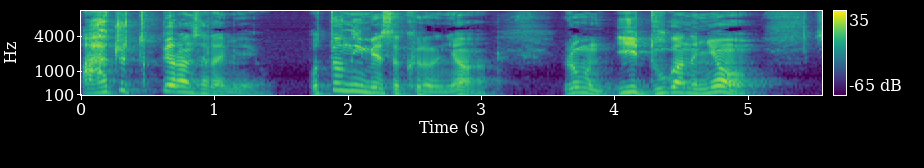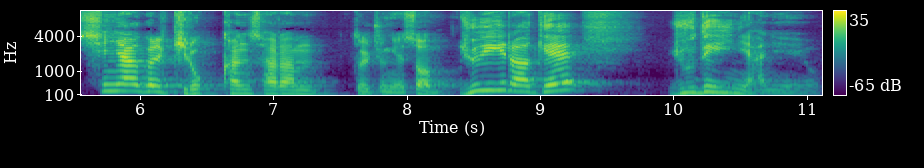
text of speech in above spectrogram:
아주 특별한 사람이에요. 어떤 의미에서 그러느냐? 여러분, 이 누가는요, 신약을 기록한 사람들 중에서 유일하게 유대인이 아니에요.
